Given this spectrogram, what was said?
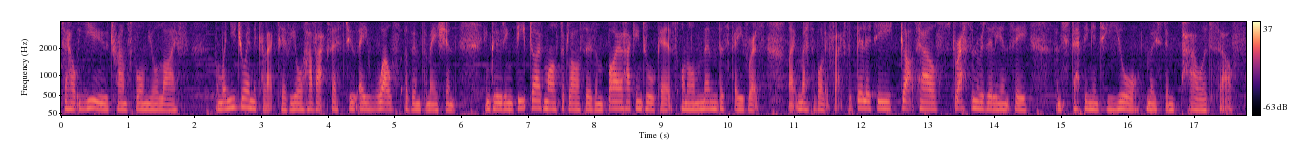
to help you transform your life. And when you join the collective, you'll have access to a wealth of information, including deep dive masterclasses and biohacking toolkits on our members' favorites like metabolic flexibility, gut health, stress and resiliency, and stepping into your most empowered self.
